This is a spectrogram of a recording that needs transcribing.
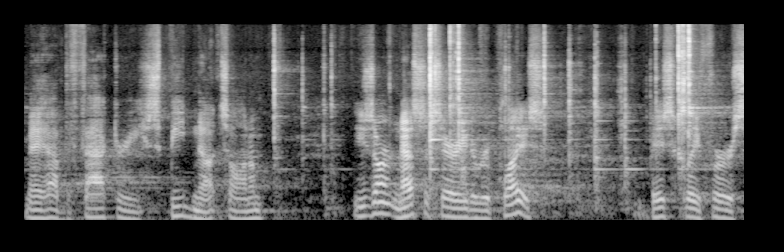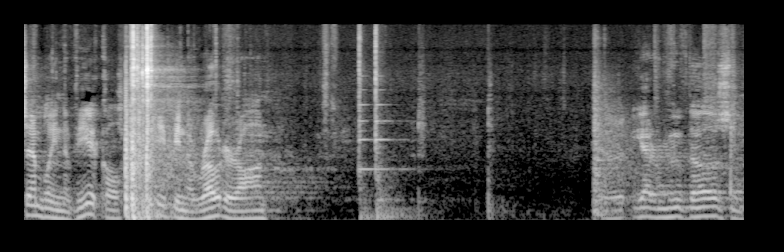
may have the factory speed nuts on them. These aren't necessary to replace, basically for assembling the vehicle, keeping the rotor on. So you got to remove those and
